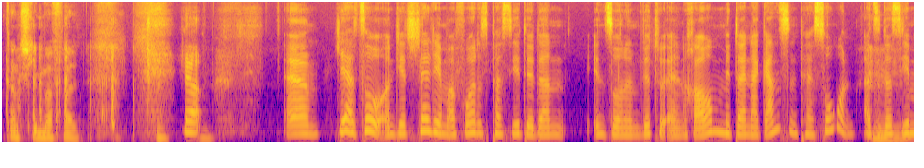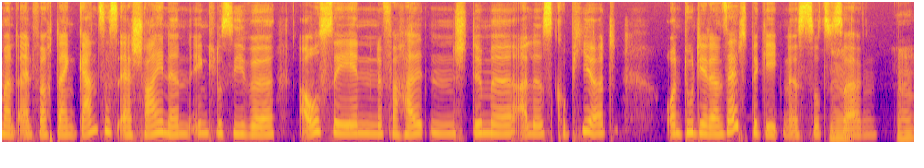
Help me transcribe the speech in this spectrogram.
ganz schlimmer Fall. Ja. Ähm, ja, so, und jetzt stell dir mal vor, das passiert dir dann in so einem virtuellen Raum mit deiner ganzen Person. Also, dass hm. jemand einfach dein ganzes Erscheinen inklusive Aussehen, Verhalten, Stimme, alles kopiert und du dir dann selbst begegnest, sozusagen. Ja, ja.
